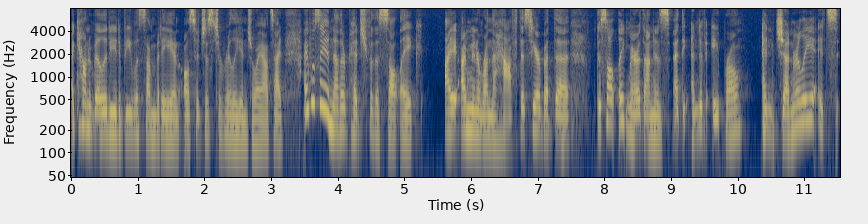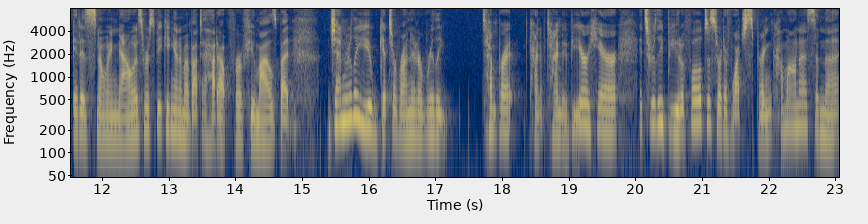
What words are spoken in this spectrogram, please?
accountability to be with somebody and also just to really enjoy outside. I will say another pitch for the Salt Lake. I, I'm going to run the half this year, but the the Salt Lake Marathon is at the end of April. And generally it's it is snowing now as we're speaking, and I'm about to head out for a few miles. But generally you get to run in a really temperate kind of time of year here. It's really beautiful to sort of watch spring come on us in the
